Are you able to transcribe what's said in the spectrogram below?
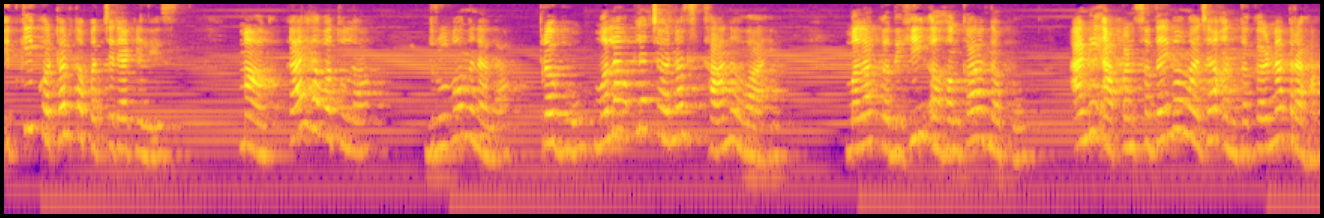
इतकी कठोर तपश्चर्या केलीस. माग काय हवं तुला? ध्रुव म्हणाला प्रभू मला आपल्या चरणात स्थान हवं आहे. मला कधीही अहंकार नको आणि आपण सदैव माझ्या अंतकरणात राहा.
